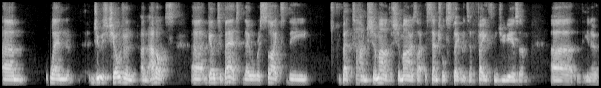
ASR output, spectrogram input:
Um, when Jewish children and adults uh, go to bed, they will recite the bedtime Shema. The Shema is like the central statement of faith in Judaism. Uh, you know,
